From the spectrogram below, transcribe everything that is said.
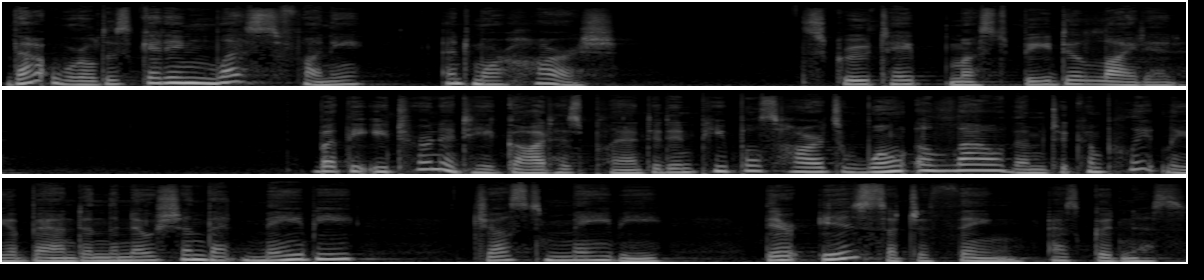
that world is getting less funny and more harsh. Screwtape must be delighted. But the eternity God has planted in people's hearts won't allow them to completely abandon the notion that maybe, just maybe, there is such a thing as goodness.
